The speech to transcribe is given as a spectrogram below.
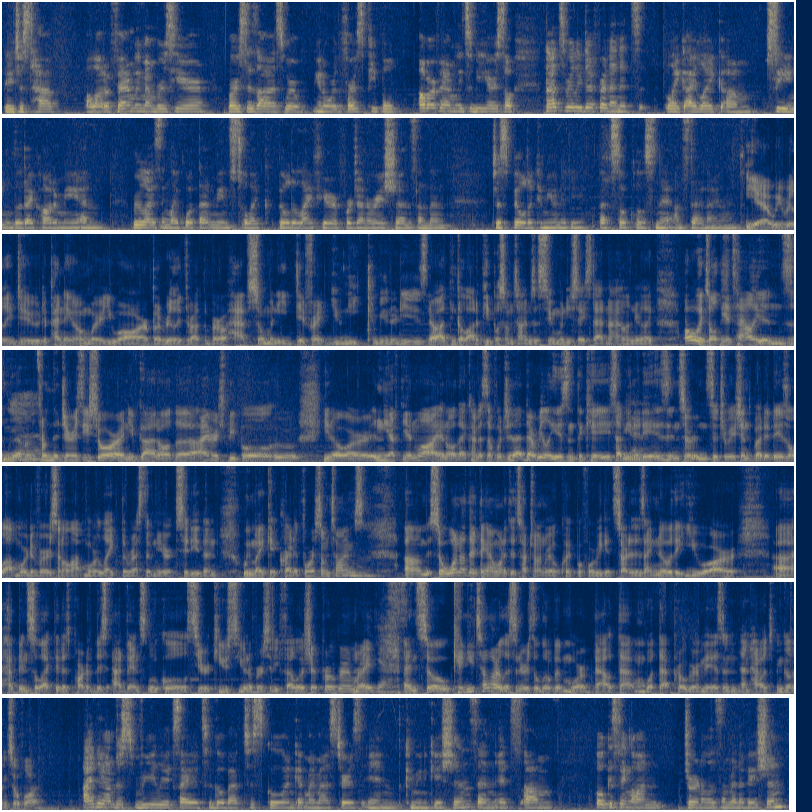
they just have a lot of family members here versus us where you know we're the first people of our family to be here. So that's really different and it's like I like um, seeing the dichotomy and realizing like what that means to like build a life here for generations and then just build a community that's so close knit on Staten Island. Yeah, we really do, depending on where you are, but really throughout the borough, have so many different, unique communities. You know, I think a lot of people sometimes assume when you say Staten Island, you're like, oh, it's all the Italians and yeah. from the Jersey Shore, and you've got all the Irish people who, you know, are in the FDNY and all that kind of stuff, which that, that really isn't the case. I mean, yeah. it is in certain situations, but it is a lot more diverse and a lot more like the rest of New York City than we might get credit for sometimes. Mm-hmm. Um, so, one other thing I want wanted to touch on real quick before we get started is I know that you are uh, have been selected as part of this Advance Local Syracuse University Fellowship Program, right? Yes. And so, can you tell our listeners a little bit more about that and what that program is and, and how it's been going so far? I think I'm just really excited to go back to school and get my master's in communications, and it's um, focusing on journalism innovation.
